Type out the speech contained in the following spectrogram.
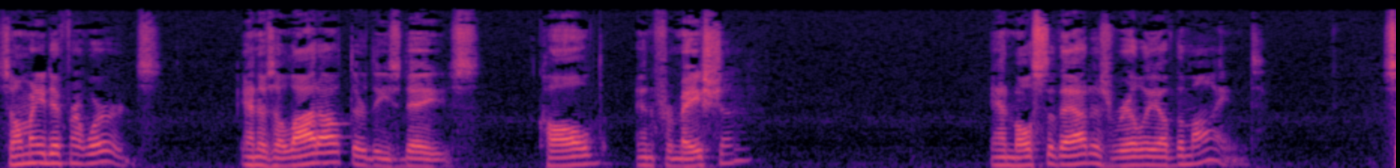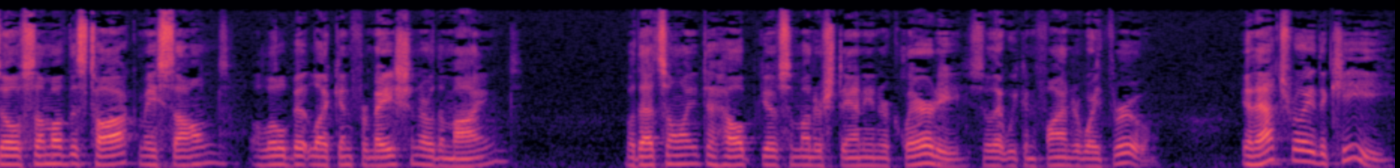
so many different words. And there's a lot out there these days called information, and most of that is really of the mind. So some of this talk may sound a little bit like information or the mind, but that's only to help give some understanding or clarity so that we can find our way through. And that's really the key.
